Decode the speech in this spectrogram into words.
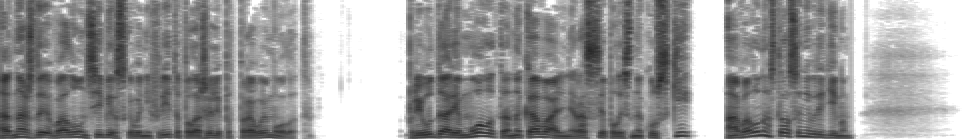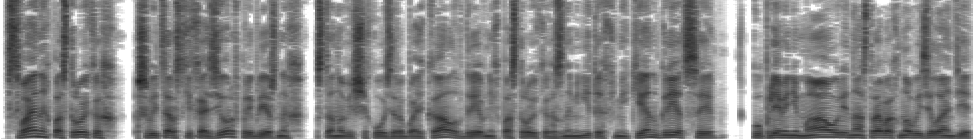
Однажды валун сибирского нефрита положили под паровой молот. При ударе молота наковальня рассыпалась на куски, а валун остался невредимым. Свайных постройках швейцарских озер, в прибрежных становищах озера Байкал, в древних постройках знаменитых Микен в Греции, у племени Маури на островах Новой Зеландии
